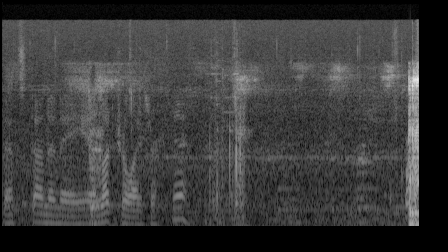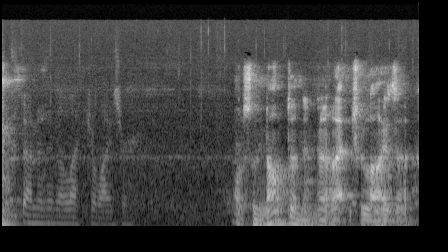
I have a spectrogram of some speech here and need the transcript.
That's done in a electrolyzer. Yeah. Of course, it's done in an electrolyzer. what's not done in an electrolyzer.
